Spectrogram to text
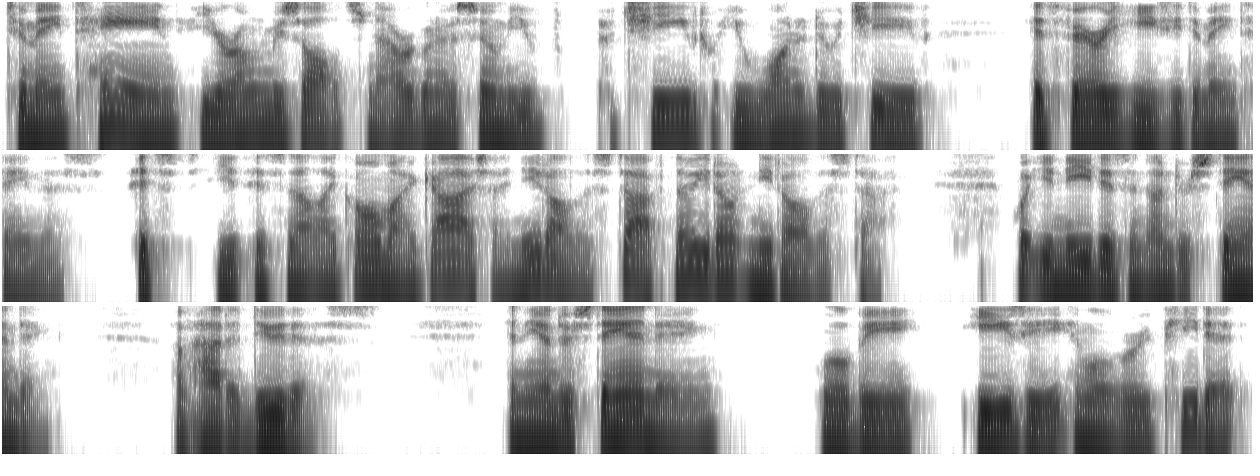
to maintain your own results. Now we're going to assume you've achieved what you wanted to achieve it's very easy to maintain this. It's it's not like, "Oh my gosh, I need all this stuff." No, you don't need all this stuff. What you need is an understanding of how to do this. And the understanding will be easy and we'll repeat it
